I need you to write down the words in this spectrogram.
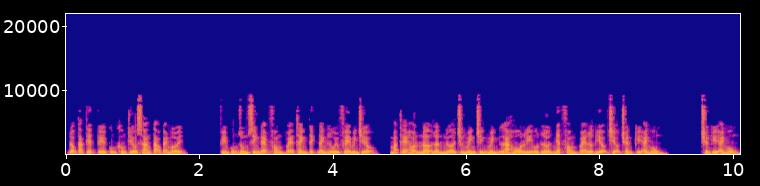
động tác thiết kế cũng không thiếu sáng tạo cái mới. Phim cũng dùng xinh đẹp phòng vẽ thành tích đánh lui phê bình triều, mặt thẻ hòn nợ lần nữa chứng minh chính mình là hollywood lớn nhất phòng vẽ lực hiệu triệu truyền kỳ anh hùng. Truyền kỳ anh hùng.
